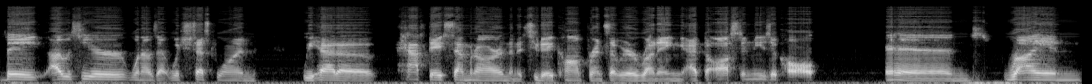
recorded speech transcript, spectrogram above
they I was here when I was at Which Test Won. We had a half day seminar and then a two day conference that we were running at the Austin Music Hall. And Ryan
